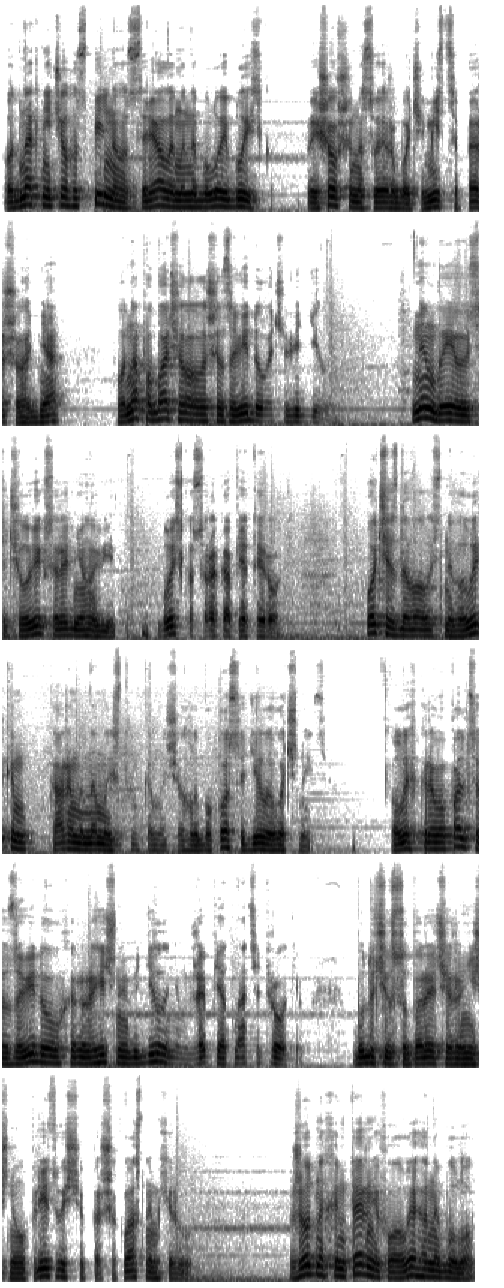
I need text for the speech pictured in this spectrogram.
Однак нічого спільного з серіалами не було і близько. Прийшовши на своє робоче місце першого дня, вона побачила лише завідувача відділення. Ним виявився чоловік середнього віку, близько 45 років. Очі здавались невеликим карими намистинками, що глибоко сиділи в очниці. Олег Кривопальцев завідував хірургічним відділенням вже 15 років, будучи всупереч іронічному прізвищу першокласним хірургом. Жодних інтернів у Олега не було,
